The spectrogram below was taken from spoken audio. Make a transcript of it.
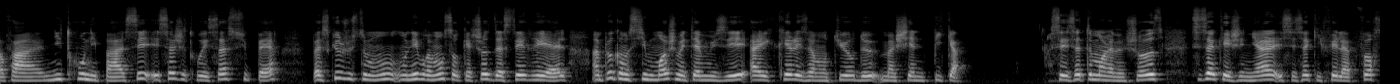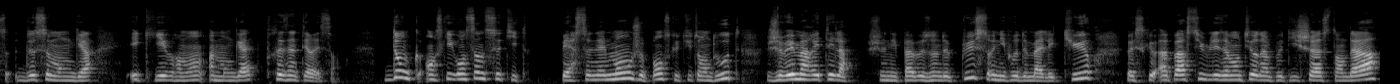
enfin, ni trop ni pas assez. Et ça, j'ai trouvé ça super parce que justement, on est vraiment sur quelque chose d'assez réel. Un peu comme si moi, je m'étais amusée à écrire les aventures de ma chienne Pika. C'est exactement la même chose. C'est ça qui est génial et c'est ça qui fait la force de ce manga et qui est vraiment un manga très intéressant. Donc, en ce qui concerne ce titre, Personnellement, je pense que tu t'en doutes, je vais m'arrêter là. Je n'ai pas besoin de plus au niveau de ma lecture, parce que à part suivre les aventures d'un petit chat standard,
